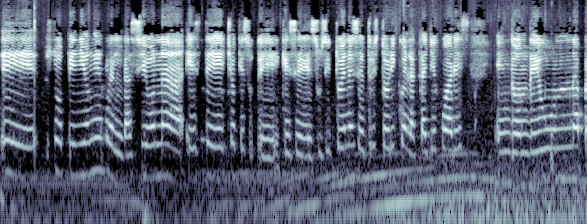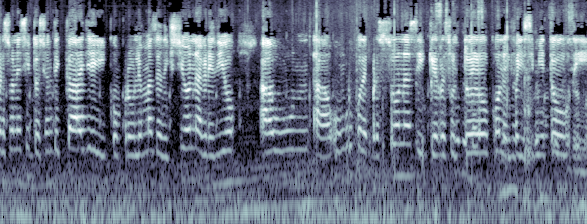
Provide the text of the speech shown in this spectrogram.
eh, su opinión en relación a este hecho que, eh, que se suscitó en el centro histórico en la calle Juárez, en donde una persona en situación de calle y con problemas de adicción agredió a un, a un grupo de personas y que resultó con el fallecimiento de,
